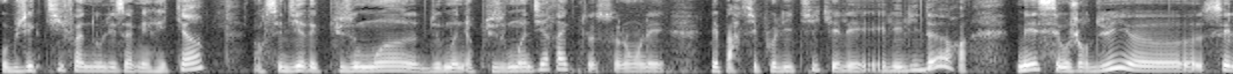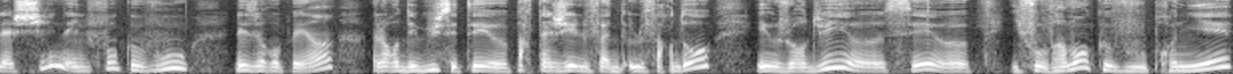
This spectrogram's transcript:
objectif à nous les Américains. Alors c'est dit avec plus ou moins, de manière plus ou moins directe selon les, partis politiques et les, leaders, mais c'est aujourd'hui euh, c'est la Chine et il faut que vous les Européens. Alors au début c'était euh, partager le, fardeau et aujourd'hui euh, c'est il faut vraiment que vous preniez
